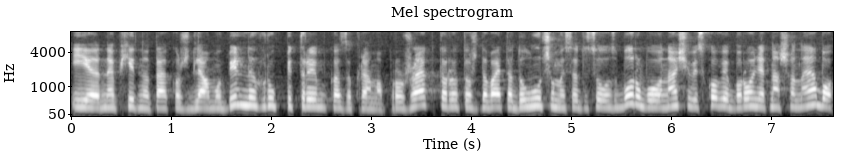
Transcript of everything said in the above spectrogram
і необхідно також для мобільних груп підтримка, зокрема прожектори. Тож давайте долучимося до цього збору, бо наші військові боронять наше небо,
